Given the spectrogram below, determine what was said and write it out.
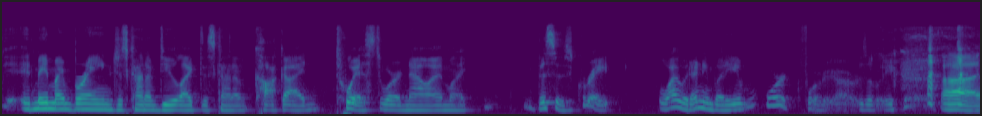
it made my brain just kind of do like this kind of cockeyed twist where now I'm like, this is great. Why would anybody work forty hours a week? Uh,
